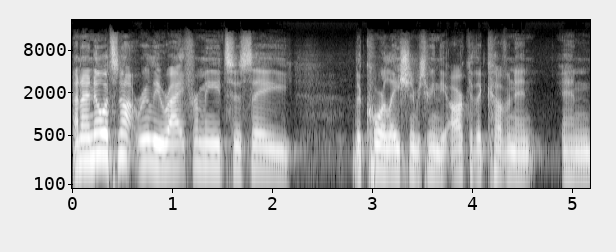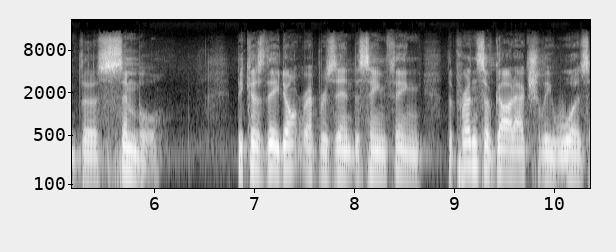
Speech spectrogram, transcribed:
And I know it's not really right for me to say the correlation between the Ark of the Covenant and the cymbal because they don't represent the same thing. The presence of God actually was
